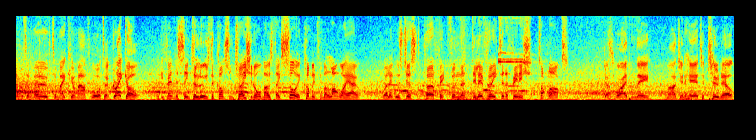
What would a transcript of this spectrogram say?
It was a move to make your mouth water. Great goal. The defenders seemed to lose the concentration almost. They saw it coming from a long way out. Well, it was just perfect from the delivery to the finish. Top marks. Just widen the margin here to 2-0.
